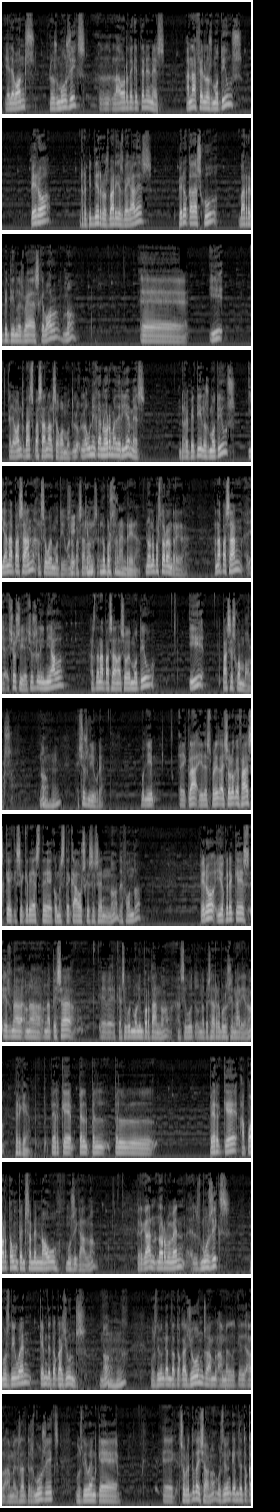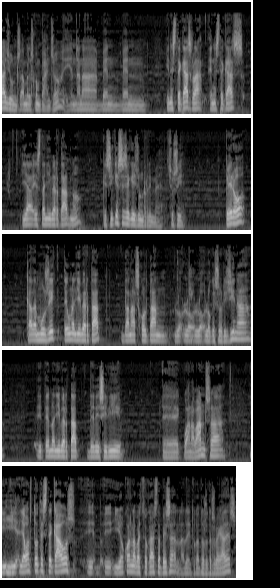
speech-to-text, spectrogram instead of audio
I llavors els músics, l'ordre que tenen és anar fent els motius, però repetir-los diverses vegades, però cadascú va repetint les vegades que vol, no? Eh, I llavors vas passant al segon motiu. L'única norma, diríem, és repetir els motius i anar passant al següent motiu. Sí, anar passant que al... no pots tornar enrere. No, no pots tornar enrere. Anar passant, eh, això sí, això és lineal, has d'anar passant al següent motiu i passes quan vols no? Uh -huh. Això és lliure. Vull dir, eh, clar, i després això el que fa és que se crea este, com este caos que se sent, no?, de fondo. Però jo crec que és, és una, una, una peça que, que ha sigut molt important, no? Ha sigut una peça revolucionària, no? Per què? Perquè, pel, pel, pel, perquè aporta un pensament nou musical, no? Perquè, clar, normalment els músics ens diuen que hem de tocar junts, no? Uh -huh ens diuen que hem de tocar junts amb, amb, el, amb els altres músics, ens diuen que... Eh, sobretot això, no? Ens diuen que hem de tocar junts amb els companys, no? I hem d'anar ben, ben... I en este cas, clar, en este cas hi ha aquesta llibertat, no? Que sí que se segueix un ritme, això sí. Però cada músic té una llibertat d'anar escoltant el que s'origina, té una llibertat de decidir eh, quan avança, i, I, i llavors tot este caos, i, i, jo quan la vaig tocar, aquesta peça, l'he tocat dues o tres vegades,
